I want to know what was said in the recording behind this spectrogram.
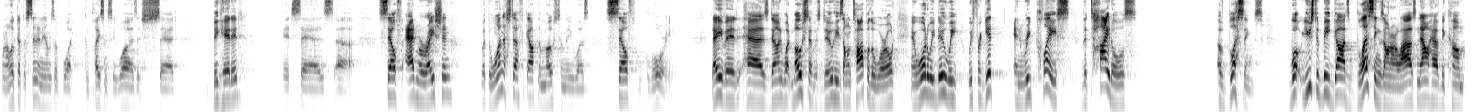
When I looked up the synonyms of what complacency was, it said big headed, it says uh, self admiration, but the one that stuck out the most to me was self glory. David has done what most of us do. He's on top of the world. And what do we do? We, we forget and replace the titles of blessings. What used to be God's blessings on our lives now have become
